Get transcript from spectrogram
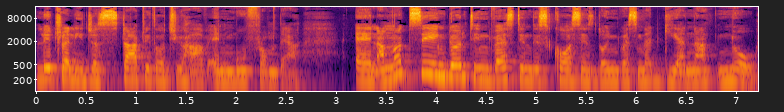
Literally just start with what you have and move from there. And i'm not saying don't invest in these courses don't invest in that gear not no.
